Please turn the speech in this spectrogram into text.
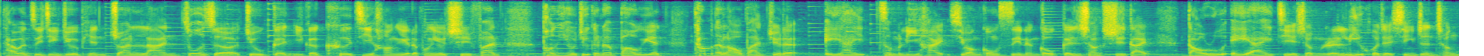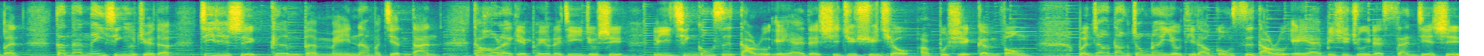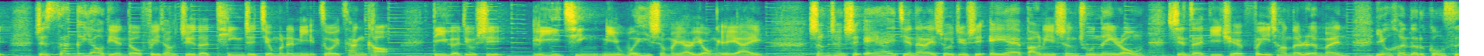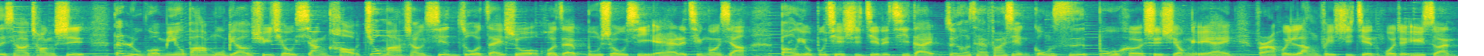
台湾最近就有篇专栏，作者就跟一个科技行业的朋友吃饭，朋友就跟他抱怨，他们的老板觉得。AI 这么厉害，希望公司也能够跟上时代，导入 AI 节省人力或者行政成本。但他内心又觉得这件事根本没那么简单。他后来给朋友的建议就是，厘清公司导入 AI 的实际需求，而不是跟风。文章当中呢，有提到公司导入 AI 必须注意的三件事，这三个要点都非常值得听着节目的你作为参考。第一个就是厘清你为什么要用 AI 生成式 AI，简单来说就是 AI 帮你生出内容。现在的确非常的热门，有很多的公司想要尝试，但如果没有把目标需求想好，就马上先做再说，或在不熟悉 AI 的情况下抱有不切实际的期待，最后才发现公司不合适使用 AI，反而会浪费时间或者预算。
